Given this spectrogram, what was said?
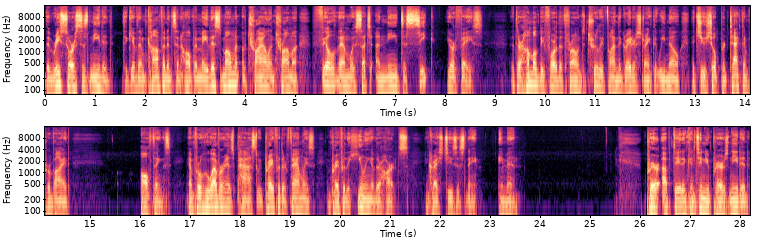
the resources needed to give them confidence and hope. And may this moment of trial and trauma fill them with such a need to seek your face that they're humbled before the throne to truly find the greater strength that we know that you shall protect and provide all things. And for whoever has passed, we pray for their families and pray for the healing of their hearts. In Christ Jesus' name, amen. Prayer update and continued prayers needed.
